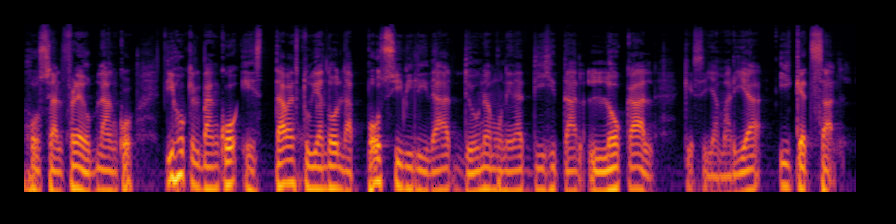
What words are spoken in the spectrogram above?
José Alfredo Blanco, dijo que el banco estaba estudiando la posibilidad de una moneda digital local que se llamaría Iquetzal.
